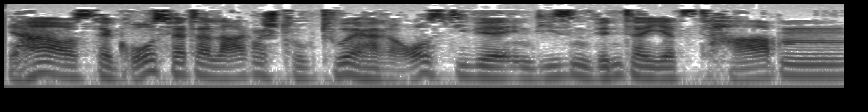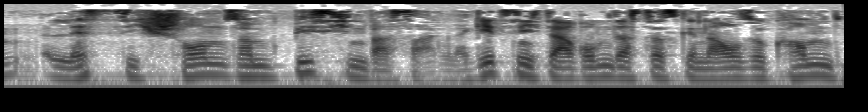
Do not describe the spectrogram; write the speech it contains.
Ja, aus der Großwetterlagenstruktur heraus, die wir in diesem Winter jetzt haben, lässt sich schon so ein bisschen was sagen. Da geht es nicht darum, dass das genauso kommt,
